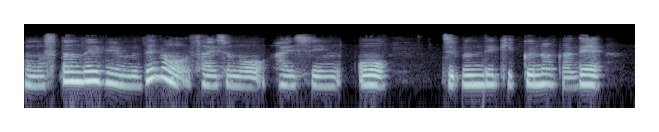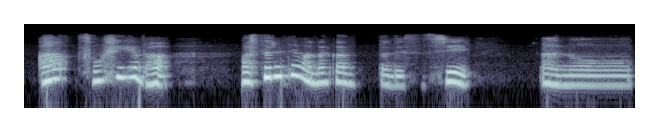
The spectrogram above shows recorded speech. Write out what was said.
このスタンド FM での最初の配信を自分で聞く中で、あ、そういえば忘れてはなかったですし、あの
